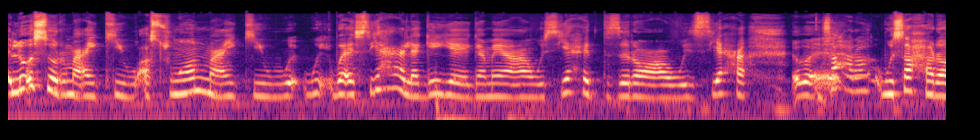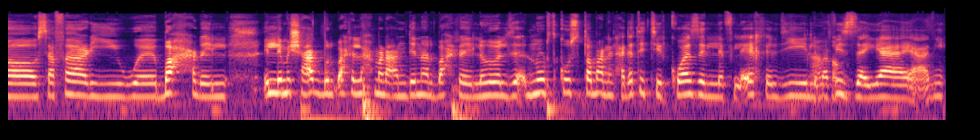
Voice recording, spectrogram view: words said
الأقصر معاكي وأسوان معاكي و... و... وسياحة علاجية يا جماعة وسياحة زراعة وسياحة وصحراء. وصحراء وسفاري وبحر ال- اللي مش عاجبه البحر الأحمر عندنا البحر اللي هو ال North Coast طبعا الحاجات ال turquoise اللي في الآخر دي اللي آه ما. فيش زيها يعني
